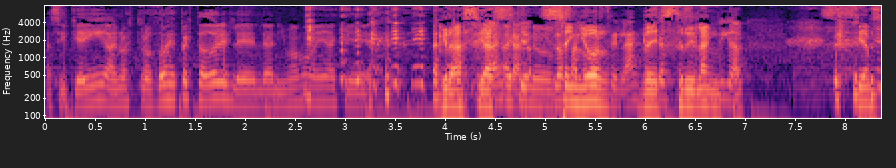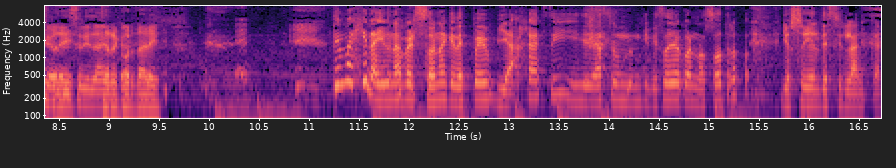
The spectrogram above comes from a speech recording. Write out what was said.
Así que ahí a nuestros dos espectadores le, le animamos ahí a que Gracias, Sri Lanka, Los no. saludos señor a Sri Lanka, de Sri Lanka. Siempre de Sri te Lanka. recordaré. ¿Te imaginas hay una persona que después viaja así y hace un episodio con nosotros? Yo soy el de Sri Lanka.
